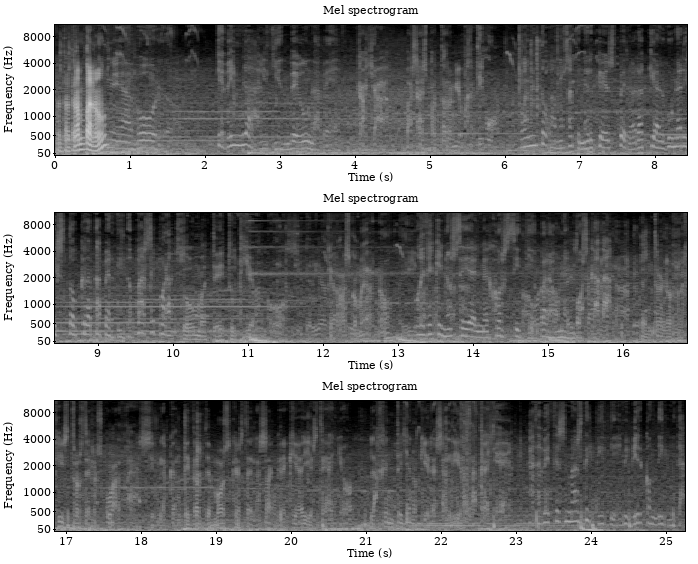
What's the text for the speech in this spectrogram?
Cuánta trampa, ¿no? Tener que esperar a que algún aristócrata perdido pase por aquí? Tómate tu tiempo. Querrás comer, ¿no? Puede que no sea el mejor sitio para una emboscada. Entre los registros de los guardas y la cantidad de moscas de la sangre que hay este año, la gente ya no quiere salir a la calle. Cada vez es más difícil vivir con dignidad.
